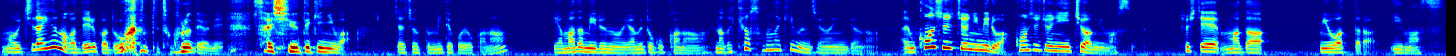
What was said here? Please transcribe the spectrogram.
まあ内田悠馬が出るかどうかってところだよね。最終的には。じゃあちょっと見てこようかな。いやまだ見るのやめとこうかな。なんか今日そんな気分じゃないんだよな。あでも今週中に見るわ。今週中に1話見ます。そしてまた見終わったら言います。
